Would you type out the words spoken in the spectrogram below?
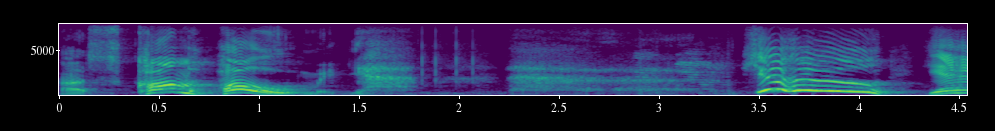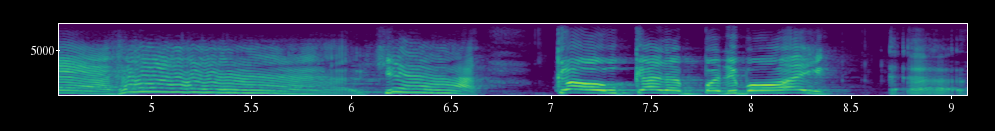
has come home! Yeah! Yoo-hoo! Yeah! Yeah! Go get it, buddy boy! Uh,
